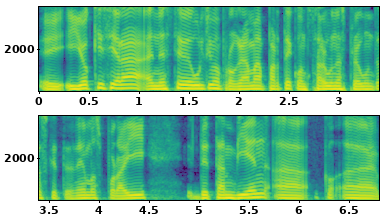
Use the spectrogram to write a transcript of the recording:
Eh, y yo quisiera en este último programa, aparte de contestar algunas preguntas que tenemos por ahí, de también ah, ah,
